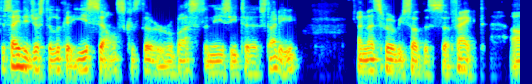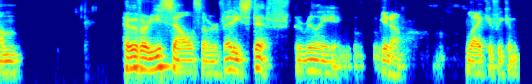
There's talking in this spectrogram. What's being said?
decided just to look at yeast cells because they're robust and easy to study. And that's where we saw this effect. Um, However, yeast cells are very stiff. They're really, you know, like if we can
